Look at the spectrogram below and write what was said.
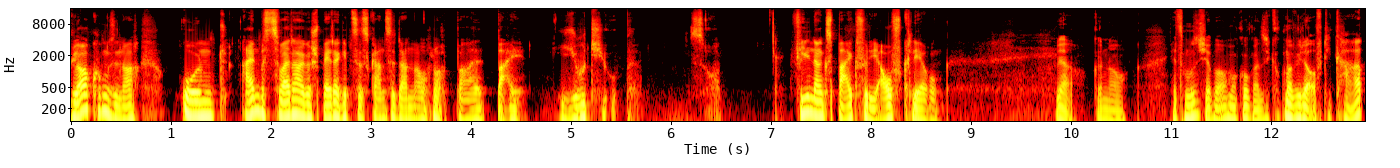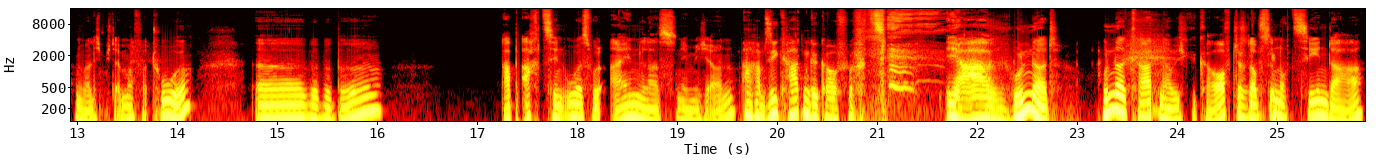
ja, gucken Sie nach. Und ein bis zwei Tage später gibt es das Ganze dann auch noch mal bei YouTube. So. Vielen Dank, Spike, für die Aufklärung. Ja, genau. Jetzt muss ich aber auch mal gucken. Also ich gucke mal wieder auf die Karten, weil ich mich da immer vertue. Äh, b -b -b. Ab 18 Uhr ist wohl Einlass, nehme ich an. Ach, haben Sie Karten gekauft für uns? Ja, 100. 100 Karten habe ich gekauft. Ich glaube, es sind noch 10 da.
